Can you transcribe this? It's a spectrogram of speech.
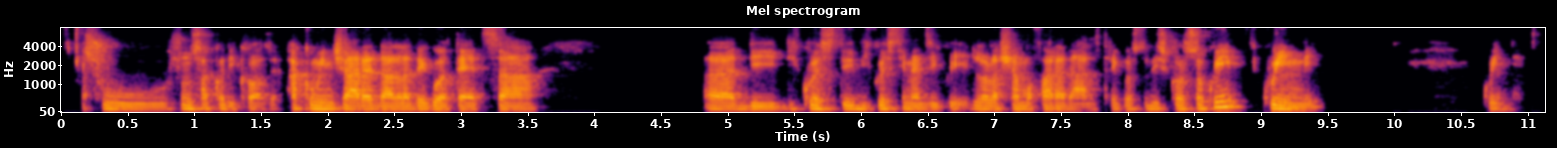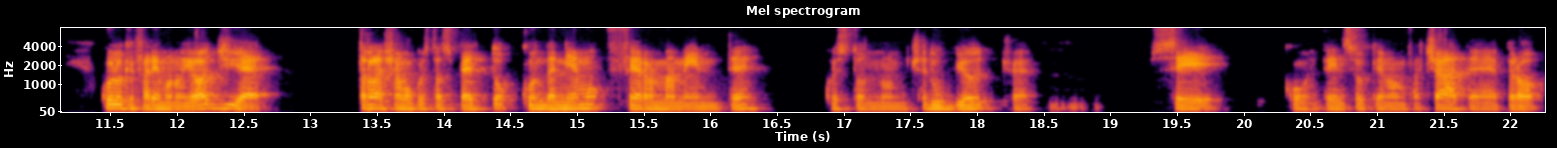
su, su, un sacco di cose, a cominciare dall'adeguatezza uh, di, di, questi, di, questi, mezzi qui. Lo lasciamo fare ad altri, questo discorso qui. Quindi, quindi, quello che faremo noi oggi è, tralasciamo questo aspetto, condanniamo fermamente, questo non c'è dubbio, cioè se come penso che non facciate, eh, però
